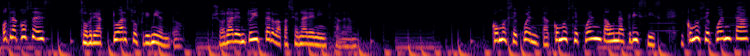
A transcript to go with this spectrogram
Otra cosa es sobreactuar sufrimiento, llorar en Twitter, vacacionar en Instagram. ¿Cómo se cuenta? ¿Cómo se cuenta una crisis? ¿Y cómo se cuenta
